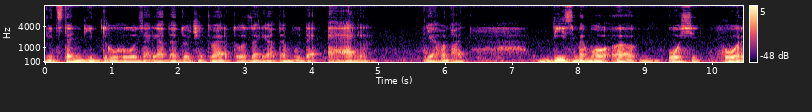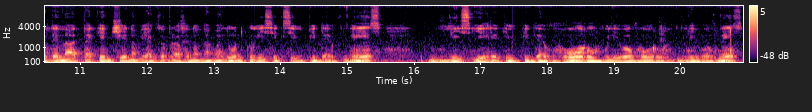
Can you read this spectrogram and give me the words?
відстань від другого заряда до четвертого заряда буде R діагональ. Візьмемо е, осі координат таким чином, як зображено на малюнку. Вісь іксів піде вниз, вісь ігреків піде вгору, вліво вгору, вліво вниз.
